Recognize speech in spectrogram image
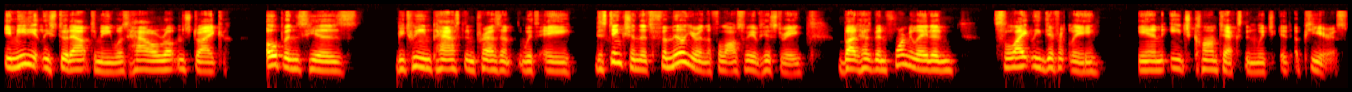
immediately stood out to me was how Rotenstreich opens his between past and present with a distinction that's familiar in the philosophy of history, but has been formulated slightly differently in each context in which it appears.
